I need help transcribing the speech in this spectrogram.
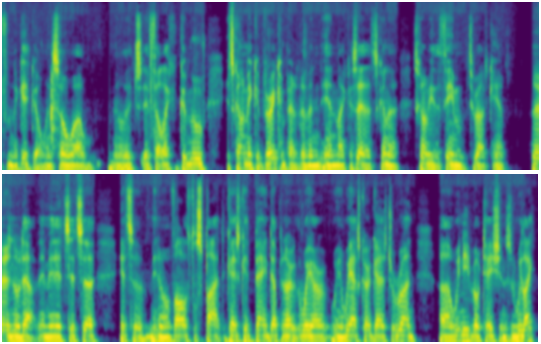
from the get go. And so, uh, you know, it felt like a good move. It's going to make it very competitive, and, and like I said, it's gonna it's going to be the theme throughout camp. There is no doubt. I mean, it's it's a it's a you know a volatile spot. The guys get banged up, and the way our you know, we ask our guys to run, uh, we need rotations, and we like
